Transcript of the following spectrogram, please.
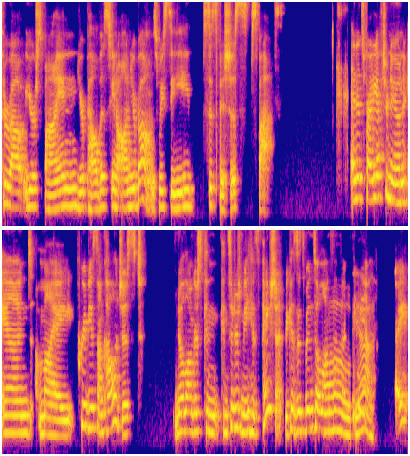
throughout your spine, your pelvis, you know, on your bones. We see suspicious spots. And it's Friday afternoon, and my previous oncologist no longer con- considers me his patient because it's been so long oh, since I've oh, yeah. Him, right?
